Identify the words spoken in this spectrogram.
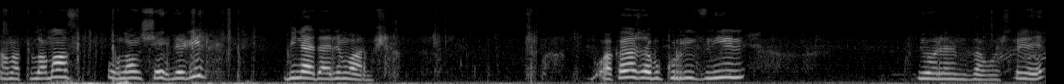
anlatılamaz olan şeylerin bir nedeni varmış. Arkadaşlar bu kurunun yörenizde var. Söyleyeyim.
